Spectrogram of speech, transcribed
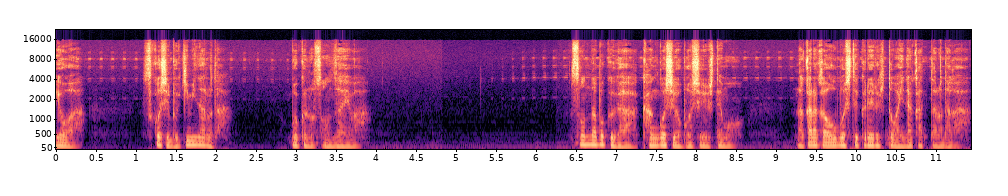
要は少し不気味なのだ。僕の存在は。そんな僕が看護師を募集してもなかなか応募してくれる人はいなかったのだが、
